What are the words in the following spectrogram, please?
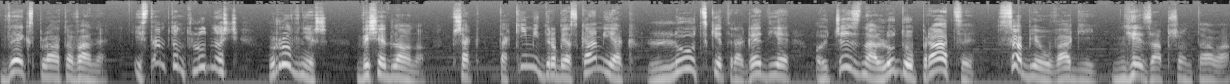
wyeksploatowane. I stamtąd ludność również wysiedlono. Wszak takimi drobiazgami jak ludzkie tragedie ojczyzna ludu pracy sobie uwagi nie zaprzątała.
